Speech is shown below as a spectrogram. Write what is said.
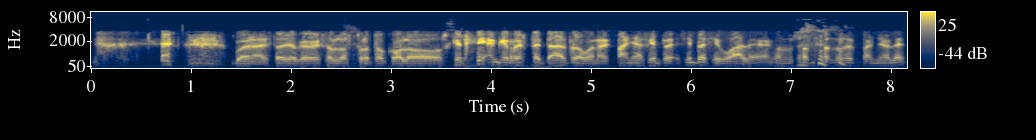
bueno, esto yo creo que son los protocolos que tenían que respetar, pero bueno, España siempre, siempre es igual, ¿eh? Con nosotros los españoles.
